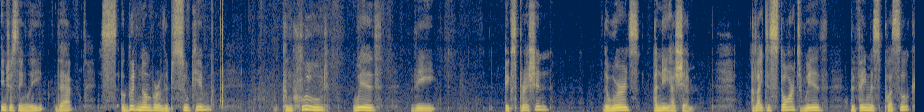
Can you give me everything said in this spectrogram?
interestingly, that a good number of the psukim conclude with the expression, the words Ani Hashem. I'd like to start with the famous pasuk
